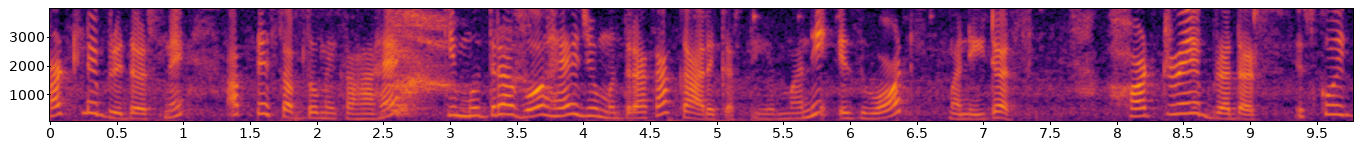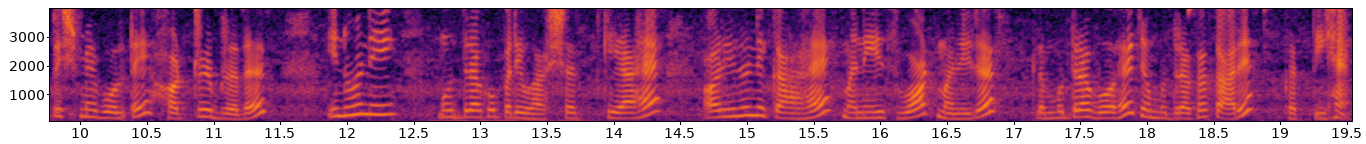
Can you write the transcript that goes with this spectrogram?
हटले ब्रदर्स ने अपने शब्दों में कहा है कि मुद्रा वो है जो मुद्रा का कार्य करती है। Money is what money does Hawtrey brothers इसको इंग्लिश में बोलते हैं हॉटरे ब्रदर्स इन्होंने मुद्रा को परिभाषित किया है और इन्होंने कहा है money is what money does मतलब मुद्रा वो है जो मुद्रा का कार्य करती है।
